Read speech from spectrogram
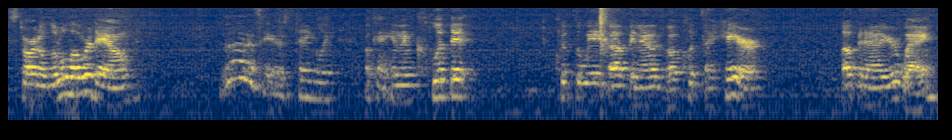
start a little lower down. Ah, this hair is tangly. Okay, and then clip it, clip the wig up and out, uh, clip the hair up and out of your way.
